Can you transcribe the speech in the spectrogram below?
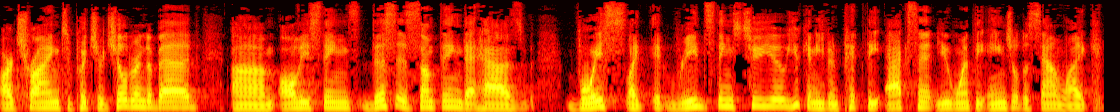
are trying to put your children to bed, um, all these things, this is something that has voice, like it reads things to you. You can even pick the accent you want the angel to sound like,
